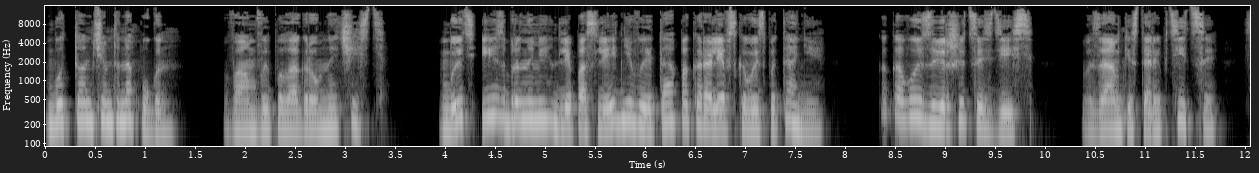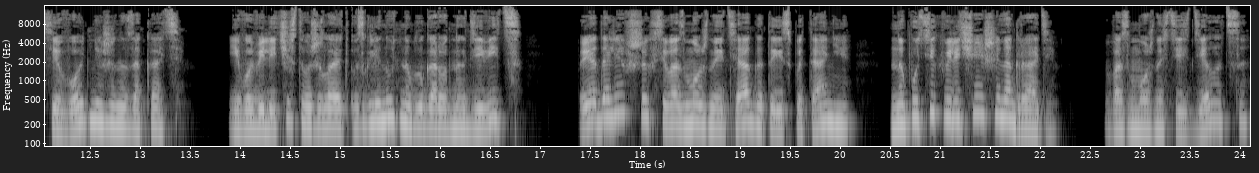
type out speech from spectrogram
будто он чем-то напуган. Вам выпала огромная честь. Быть избранными для последнего этапа королевского испытания, каково и завершится здесь, в замке Старой Птицы, сегодня же на закате. Его Величество желает взглянуть на благородных девиц, преодолевших всевозможные тяготы и испытания на пути к величайшей награде, возможности сделаться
